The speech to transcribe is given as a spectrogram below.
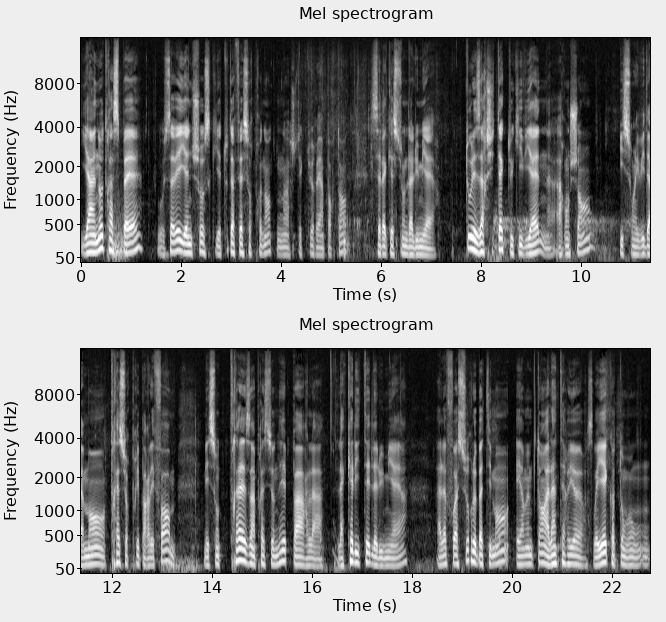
il y a un autre aspect. Vous savez, il y a une chose qui est tout à fait surprenante dans l'architecture et importante, c'est la question de la lumière tous les architectes qui viennent à Ronchamp, ils sont évidemment très surpris par les formes, mais sont très impressionnés par la, qualité de la lumière, à la fois sur le bâtiment et en même temps à l'intérieur. Vous voyez, quand on,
